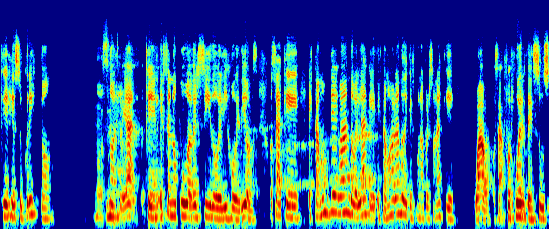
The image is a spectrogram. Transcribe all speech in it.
que Jesucristo no es, real, que ese no pudo haber sido el Hijo de Dios. O sea que estamos llevando, ¿verdad? Que estamos hablando de que fue una persona que wow, o sea, fue fuerte. Sus,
